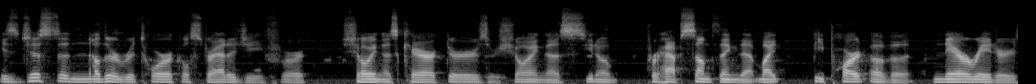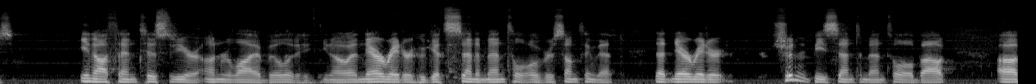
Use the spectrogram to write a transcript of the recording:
is just another rhetorical strategy for showing us characters or showing us, you know, perhaps something that might be part of a narrator's inauthenticity or unreliability. You know, a narrator who gets sentimental over something that that narrator shouldn't be sentimental about uh,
